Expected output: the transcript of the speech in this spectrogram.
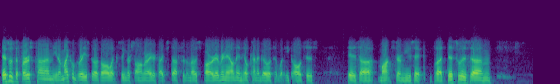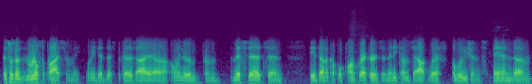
This was the first time, you know, Michael Graves does all like singer songwriter type stuff for the most part. Every now and then he'll kind of go with what he calls his his uh, monster music, but this was um, this was a real surprise for me when he did this because I uh, only knew him from the Misfits and he had done a couple of punk records and then he comes out with Illusions and um,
